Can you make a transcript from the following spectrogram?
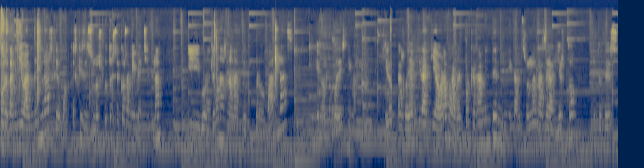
bueno, también lleva almendras, que bueno, es que es eso, los frutos secos a mí me chiflan. Y bueno, tengo unas ganas de probarlas que no os lo podéis ni imaginar. Las voy a abrir aquí ahora para ver porque realmente ni tan solo las he abierto. Entonces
